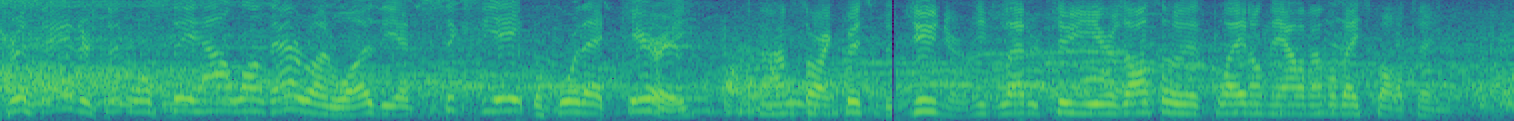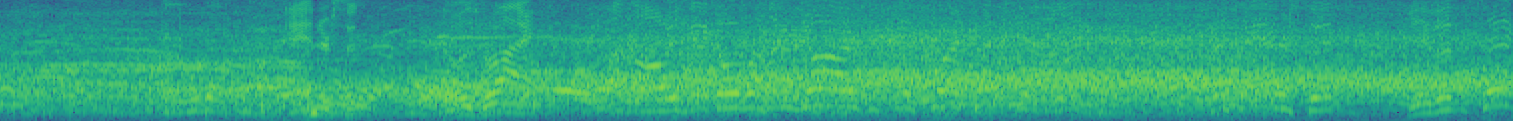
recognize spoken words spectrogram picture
Chris Anderson, we'll see how long that run was. He had 68 before that carry. Uh, I'm sorry, Chris is a junior. He's lettered two years. Also has played on the Alabama baseball team. Anderson goes right. Uh-oh, he's going to go over 100 yards. He's going to score a touchdown. Chris Anderson, give him six.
